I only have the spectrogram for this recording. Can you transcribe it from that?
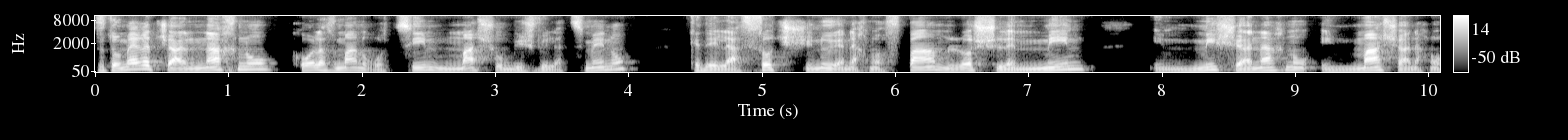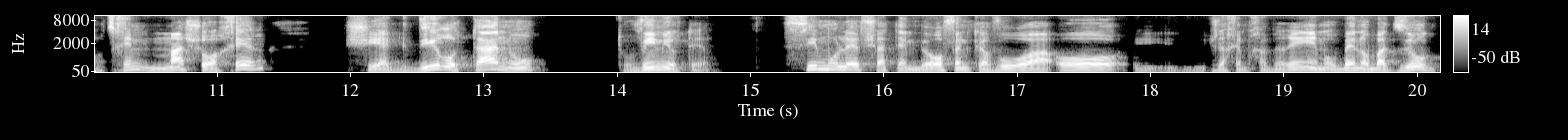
זאת אומרת שאנחנו כל הזמן רוצים משהו בשביל עצמנו כדי לעשות שינוי. אנחנו אף פעם לא שלמים עם מי שאנחנו, עם מה שאנחנו צריכים, משהו אחר שיגדיר אותנו טובים יותר. שימו לב שאתם באופן קבוע, או יש לכם חברים, או בן או בת זוג,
